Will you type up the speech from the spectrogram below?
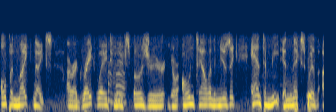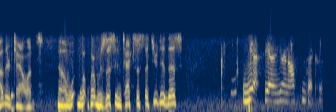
open mic nights are a great way to uh-huh. expose your, your own talent in music and to meet and mix with other talents. Now, what, what was this in Texas that you did this? Yes, yeah, here in Austin, Texas.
